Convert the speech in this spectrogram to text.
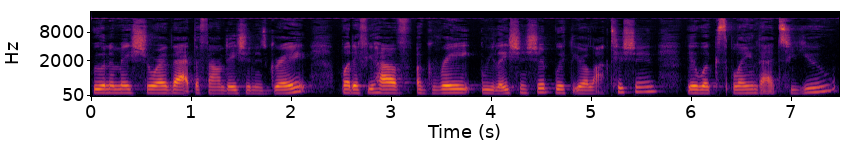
we want to make sure that the foundation is great. But if you have a great relationship with your loctician, they will explain that to you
